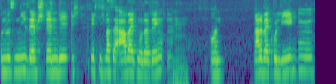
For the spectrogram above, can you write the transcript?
und müssen nie selbstständig richtig was erarbeiten oder denken. Mhm. Und gerade bei Kollegen,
